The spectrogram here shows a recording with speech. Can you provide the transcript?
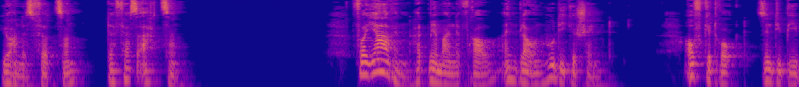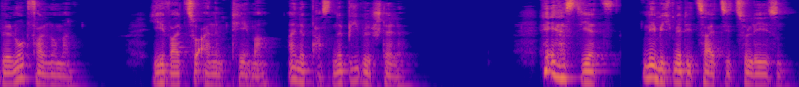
Johannes 14, der Vers 18. Vor Jahren hat mir meine Frau einen blauen Hoodie geschenkt. Aufgedruckt sind die Bibel-Notfallnummern. Jeweils zu einem Thema eine passende Bibelstelle. Erst jetzt nehme ich mir die Zeit, sie zu lesen.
